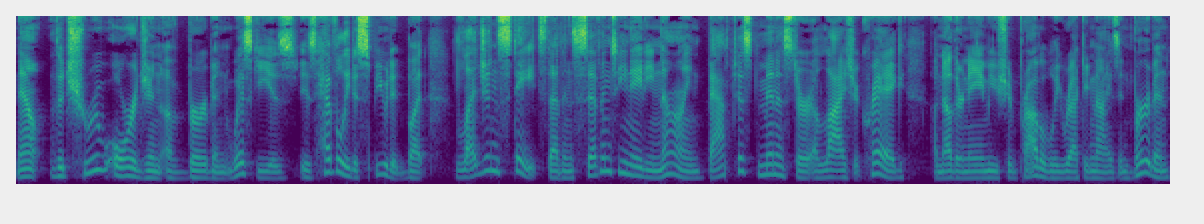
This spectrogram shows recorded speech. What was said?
Now, the true origin of bourbon whiskey is, is heavily disputed, but legend states that in 1789, Baptist minister Elijah Craig, another name you should probably recognize in bourbon,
